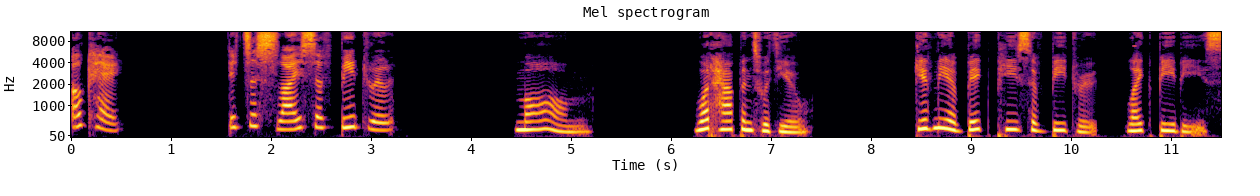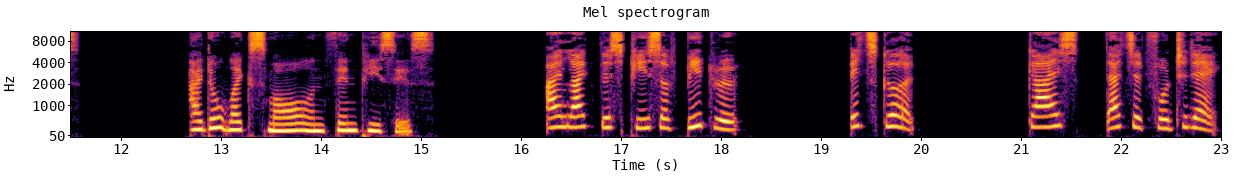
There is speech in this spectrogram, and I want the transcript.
Okay. It's a slice of beetroot. Mom. What happens with you? Give me a big piece of beetroot, like Bibi's. I don't like small and thin pieces. I like this piece of beetroot. It's good. Guys, that's it for today.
